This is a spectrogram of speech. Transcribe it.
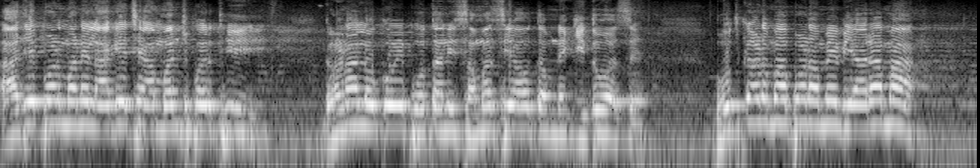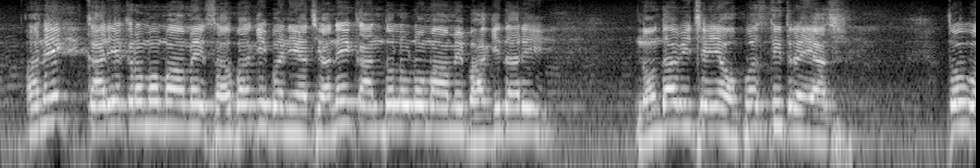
આજે પણ મને લાગે છે આ મંચ પરથી ઘણા લોકોએ પોતાની સમસ્યાઓ તમને કીધું હશે. ભૂતકાળમાં પણ અમે વ્યારામાં અનેક કાર્યક્રમોમાં અમે સહભાગી બન્યા છે અનેક આંદોલનોમાં અમે ભાગીદારી નોંધાવી છે, અહીંયા ઉપસ્થિત રહ્યા છે. તો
